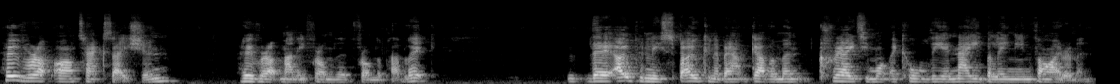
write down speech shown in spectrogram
hoover up our taxation, hoover up money from the from the public, they're openly spoken about government creating what they call the enabling environment.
